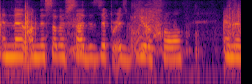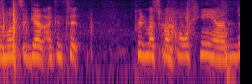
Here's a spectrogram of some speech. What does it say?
And then on this other side, the zipper is beautiful. And then once again, I can fit pretty much my whole hand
